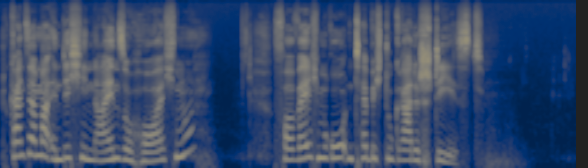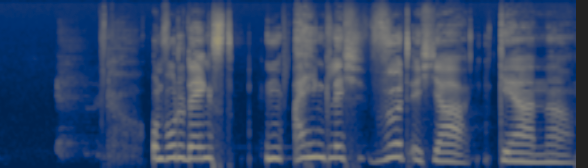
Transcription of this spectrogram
Du kannst ja mal in dich hinein so horchen, vor welchem roten Teppich du gerade stehst. Und wo du denkst, hm, eigentlich würde ich ja gerne.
